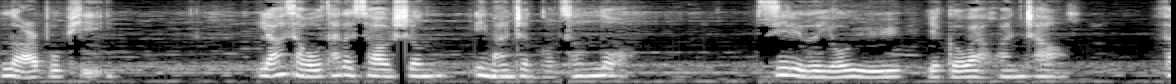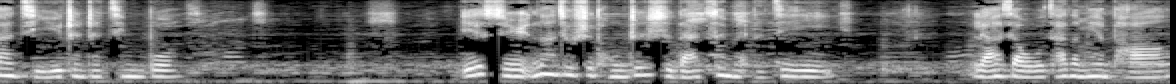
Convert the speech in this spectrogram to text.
乐而不疲。两小无猜的笑声溢满整个村落，溪里的游鱼也格外欢畅，泛起一阵阵清波。也许那就是童真时代最美的记忆。两小无猜的面庞，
